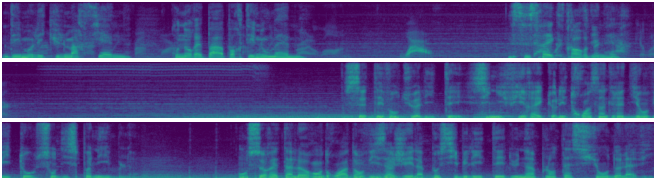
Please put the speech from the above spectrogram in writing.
des molécules martiennes qu'on n'aurait pas apportées nous-mêmes, ce serait extraordinaire. Cette éventualité signifierait que les trois ingrédients vitaux sont disponibles. On serait alors en droit d'envisager la possibilité d'une implantation de la vie.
